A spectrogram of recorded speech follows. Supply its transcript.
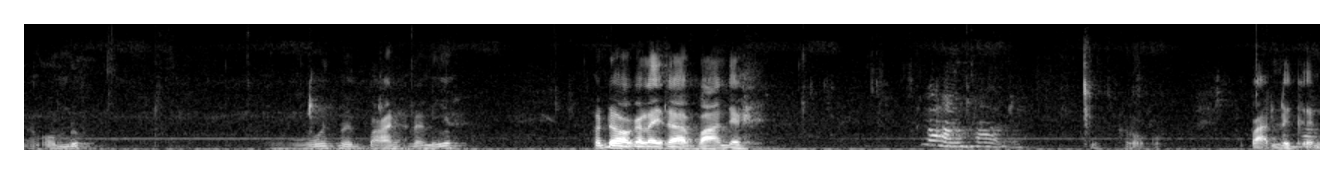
ลองอมดูโอ้โหทำไมมันบานขนาดนี้อะเขาดอกอะไรล่ะบานเดี๋ยวก็ทำทอดโอ้โห ปาดลึกเกิน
